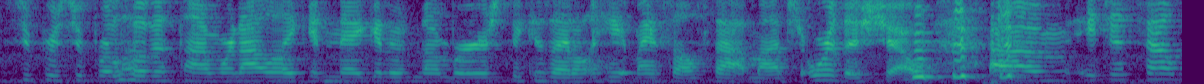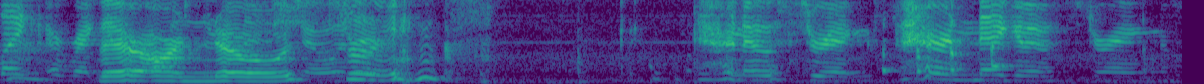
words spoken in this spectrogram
super super low this time. We're not like in negative numbers because I don't hate myself that much or this show. um, it just felt like a regular. There are no that- strings. There are no strings. There are negative strings.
